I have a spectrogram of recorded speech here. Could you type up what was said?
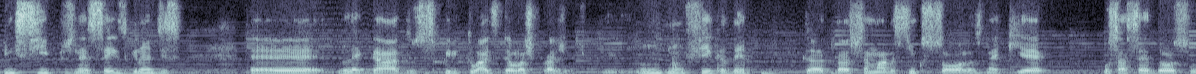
princípios, né, seis grandes é, legados espirituais e teológicos para a gente. Um não fica dentro da, das chamadas cinco solas, né, que é o sacerdócio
